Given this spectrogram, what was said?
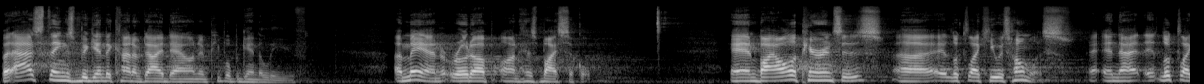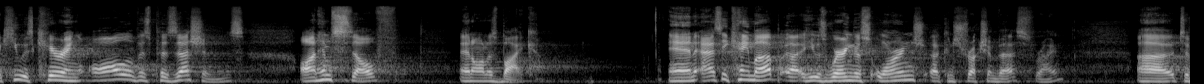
But as things began to kind of die down and people began to leave, a man rode up on his bicycle. And by all appearances, uh, it looked like he was homeless, and that it looked like he was carrying all of his possessions on himself and on his bike. And as he came up, uh, he was wearing this orange uh, construction vest, right? Uh, to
